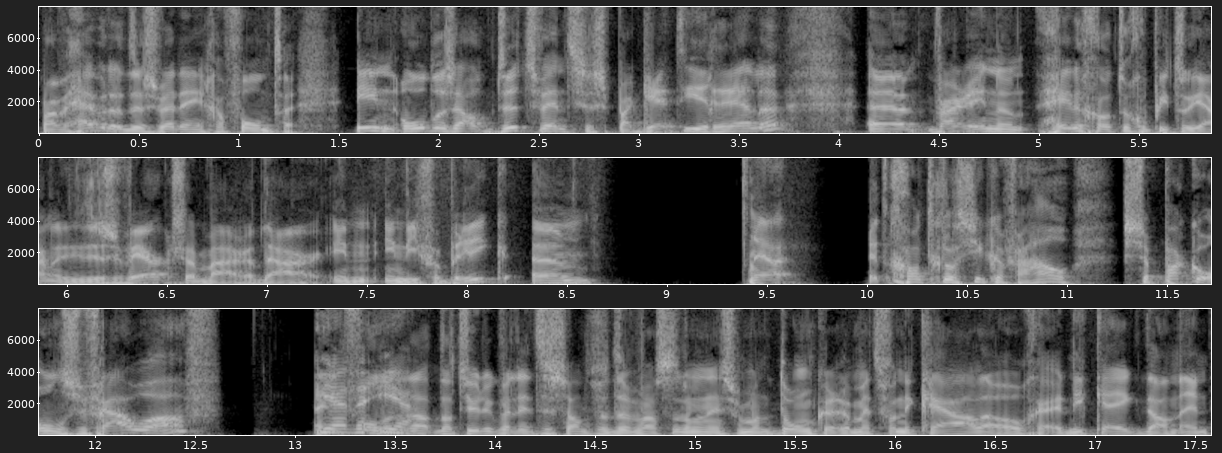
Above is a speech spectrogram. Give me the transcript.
Maar we hebben er dus wel een gevonden in Oldenzaal. De Twentse spaghetti-rellen. waarin een hele grote groep Italianen... die dus werkzaam waren daar in, in die fabriek... ehm, ja, het gewoon het klassieke verhaal. Ze pakken onze vrouwen af... En Ja, de- vonden ja. dat natuurlijk wel interessant. Want er was er dan eens zo'n donkere met van die kralenogen. En die keek dan. En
